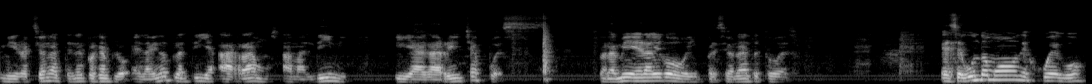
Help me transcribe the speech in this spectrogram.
mi, reacción al tener, por ejemplo, en la misma plantilla a Ramos, a Maldini y a Garrincha, pues para mí era algo impresionante todo eso. El segundo modo de juego,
